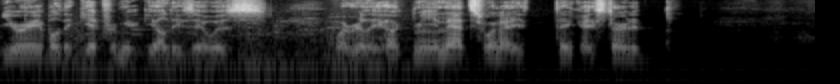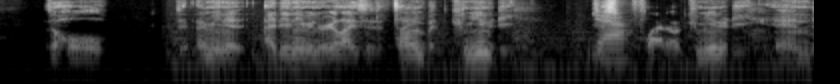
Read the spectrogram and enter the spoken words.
you were able to get from your guildies. It was what really hooked me. And that's when i think i started the whole i mean it, i didn't even realize at the time but community just yeah. flat out community. And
